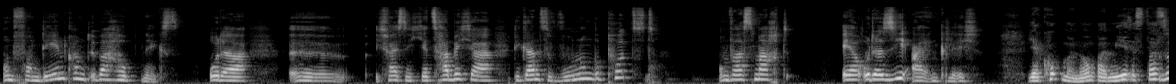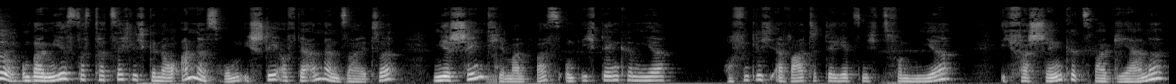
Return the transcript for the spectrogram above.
und von denen kommt überhaupt nichts. Oder äh, ich weiß nicht, jetzt habe ich ja die ganze Wohnung geputzt und was macht er oder sie eigentlich? Ja, guck mal, ne? bei mir ist das So. und bei mir ist das tatsächlich genau andersrum. Ich stehe auf der anderen Seite, mir schenkt jemand was und ich denke mir, hoffentlich erwartet der jetzt nichts von mir. Ich verschenke zwar gerne,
